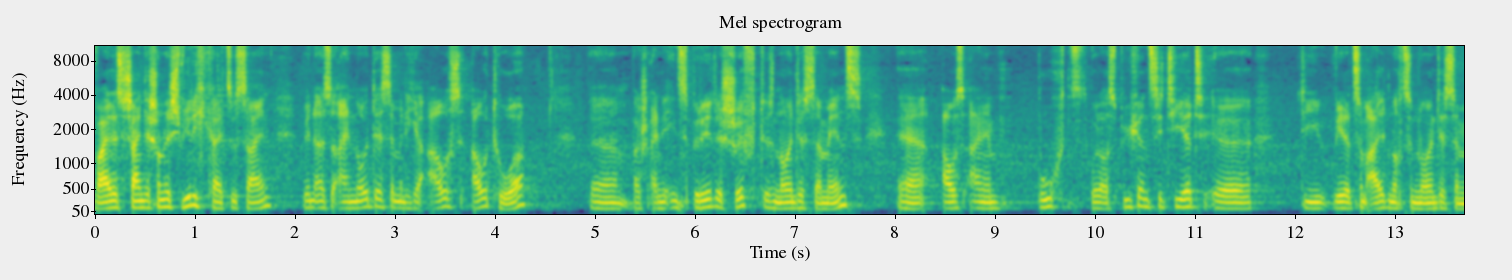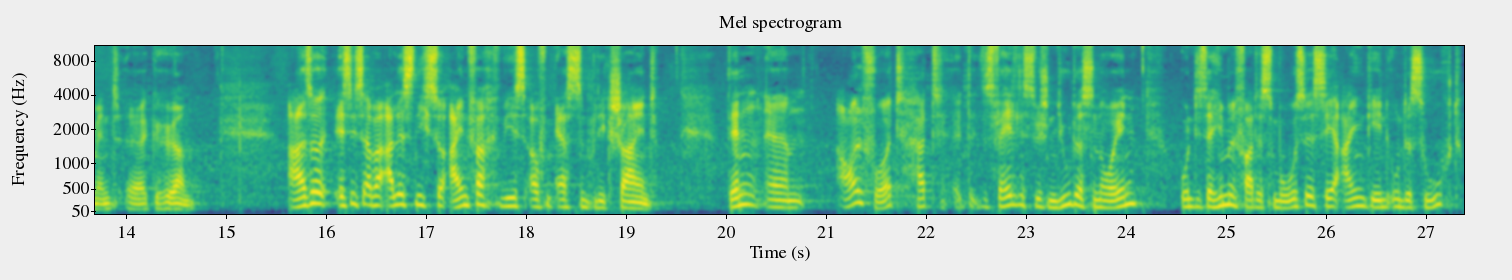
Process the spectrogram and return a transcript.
weil es scheint ja schon eine Schwierigkeit zu sein, wenn also ein neutestamentlicher Autor eine inspirierte Schrift des Neuen Testaments aus einem Buch oder aus Büchern zitiert, die weder zum Alten noch zum Neuen Testament gehören. Also es ist aber alles nicht so einfach, wie es auf den ersten Blick scheint. Denn ähm, Alford hat das Verhältnis zwischen Judas 9 und dieser Himmelfahrt des Mose sehr eingehend untersucht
